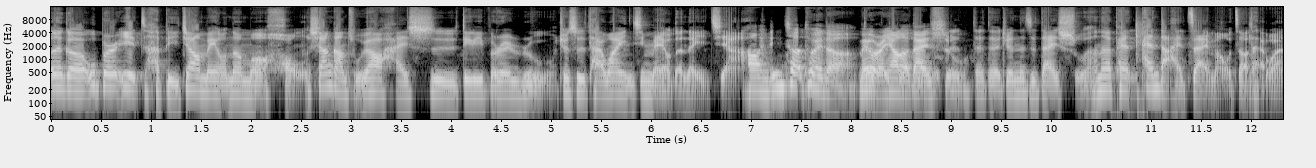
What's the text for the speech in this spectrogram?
那个 Uber Eat 比较没有那么红，香港主要还是 Delivery Room，就是台湾已经没有的那一家。哦，已经撤退的，没有人要的袋对鼠。对对对，就那只袋鼠。然后那 Panda 还在嘛？我知道台湾。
